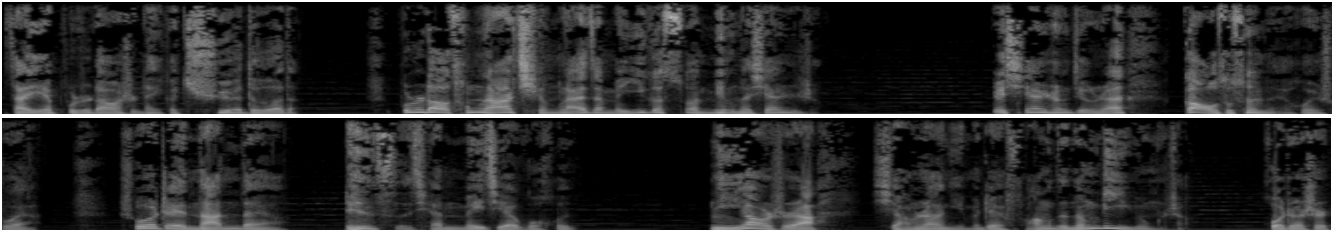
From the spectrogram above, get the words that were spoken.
咱也不知道是哪个缺德的，不知道从哪请来这么一个算命的先生。这先生竟然告诉村委会说呀：“说这男的呀。”临死前没结过婚，你要是啊想让你们这房子能利用上，或者是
